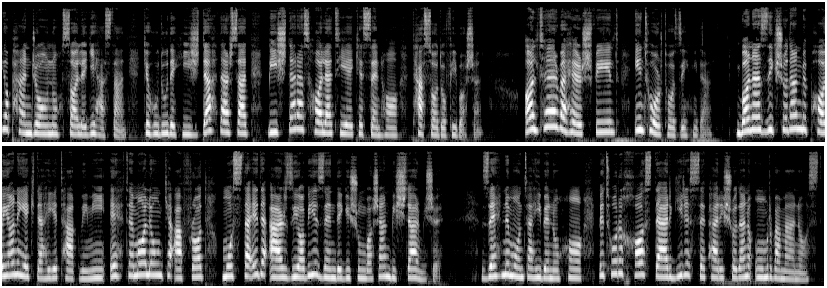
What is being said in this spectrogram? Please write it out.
یا 59 سالگی هستند که حدود 18 درصد بیشتر از حالتیه که سنها تصادفی باشند. آلتر و هرشفیلد اینطور توضیح میدن. با نزدیک شدن به پایان یک دهه تقویمی احتمال اون که افراد مستعد ارزیابی زندگیشون باشن بیشتر میشه. ذهن منتهی به نوها به طور خاص درگیر سپری شدن عمر و معناست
